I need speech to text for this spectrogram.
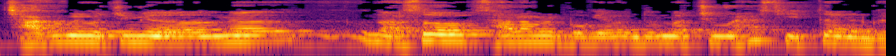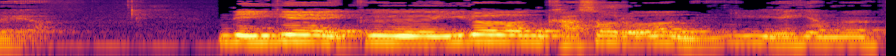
자극을 주면 나서 사람을 보게 하면 눈 맞춤을 할 수 있다는 거예요. 근데 이게 그 이런 가설은 얘기하면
